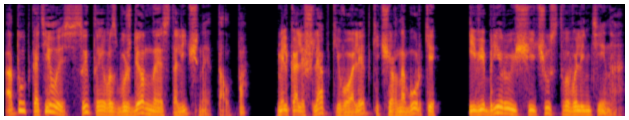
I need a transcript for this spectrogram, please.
А тут катилась сытая, возбужденная столичная толпа. Мелькали шляпки, вуалетки, чернобурки и вибрирующие чувства Валентина.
